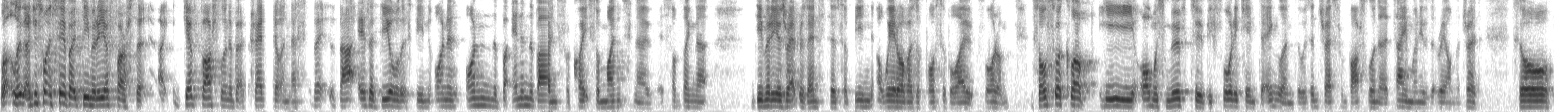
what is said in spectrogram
Well, look, I just want to say about Di Maria first that I give Barcelona a bit of credit on this. That that is a deal that's been on on the in in the background for quite some months now. It's something that Di Maria's representatives have been aware of as a possible out for him. It's also a club he almost moved to before he came to England. There was interest from Barcelona at a time when he was at Real Madrid. So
